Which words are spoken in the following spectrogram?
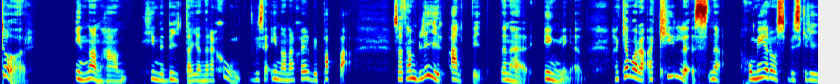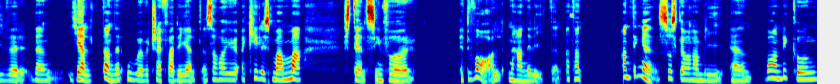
dör innan han hinner byta generation, det vill säga innan han själv blir pappa. Så att han blir alltid den här ynglingen. Han kan vara Achilles när Homeros beskriver den hjälten, den oöverträffade hjälten, så har ju Achilles mamma ställts inför ett val när han är liten. Att han antingen så ska han bli en vanlig kung,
